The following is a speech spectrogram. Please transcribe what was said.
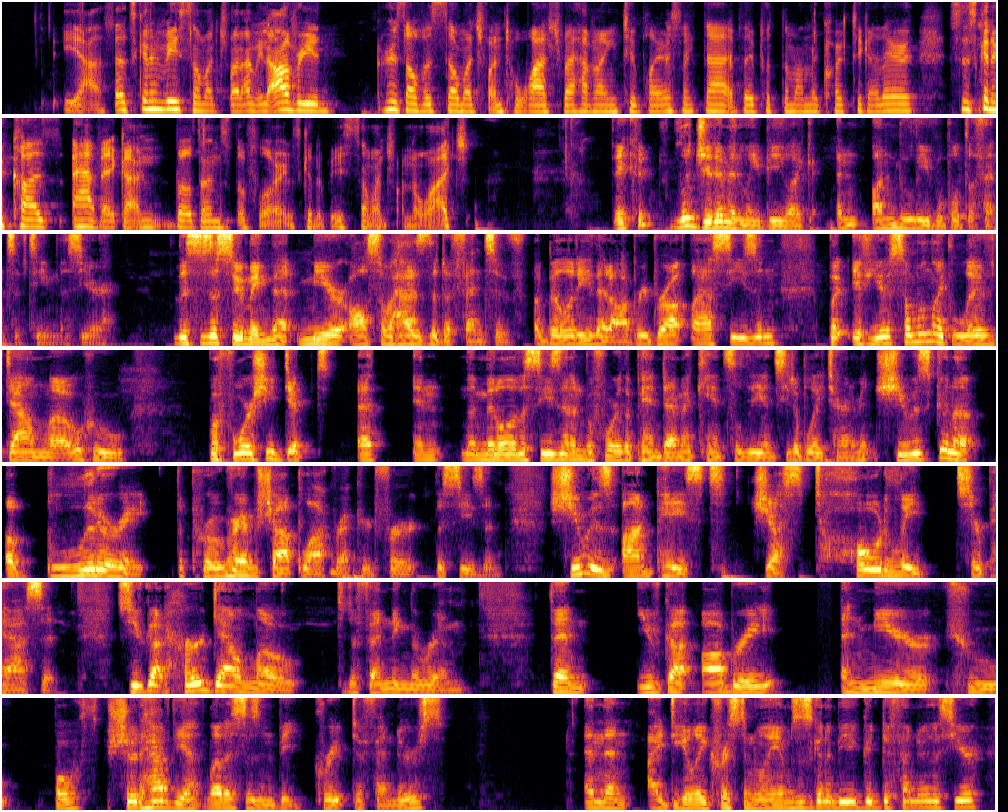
yeah, that's gonna be so much fun. I mean, Aubrey herself is so much fun to watch by having two players like that. If they put them on the court together, it's just gonna cause havoc on both ends of the floor. It's gonna be so much fun to watch. They could legitimately be like an unbelievable defensive team this year. This is assuming that Mir also has the defensive ability that Aubrey brought last season. But if you have someone like Liv down low who before she dipped in the middle of the season and before the pandemic canceled the NCAA tournament, she was to obliterate the program shot block record for the season. She was on pace to just totally surpass it. So you've got her down low to defending the rim. Then you've got Aubrey and Mir, who both should have the athleticism to be great defenders. And then ideally, Christyn Williams is going to be a good defender this year.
